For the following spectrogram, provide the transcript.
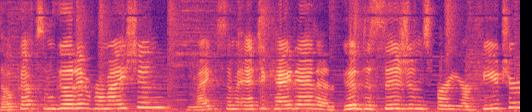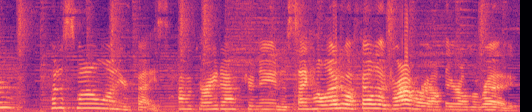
soak up some good information, make some educated and good decisions for your future. Put a smile on your face. Have a great afternoon and say hello to a fellow driver out there on the road.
